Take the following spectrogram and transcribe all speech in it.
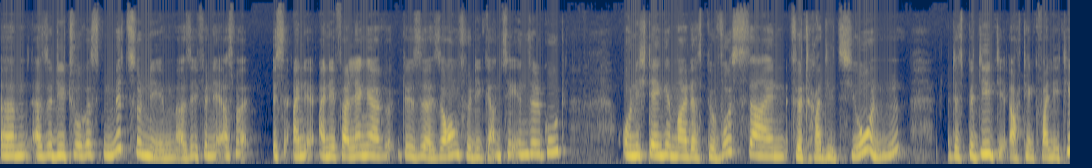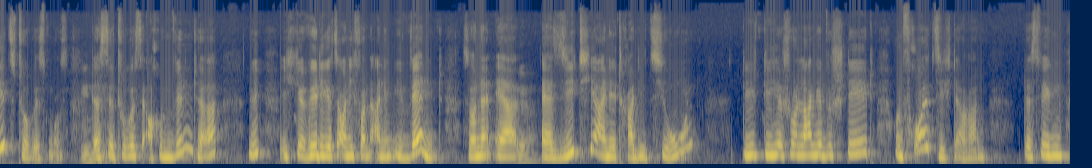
ähm, also die Touristen mitzunehmen. Also ich finde erstmal ist eine, eine verlängerte Saison für die ganze Insel gut. Und ich denke mal, das Bewusstsein für Traditionen, das bedient auch den Qualitätstourismus, mhm. dass der Tourist auch im Winter, ne, ich rede jetzt auch nicht von einem Event, sondern er, ja. er sieht hier eine Tradition, die, die hier schon lange besteht und freut sich daran. Deswegen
